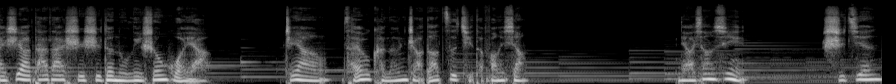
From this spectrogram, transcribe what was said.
还是要踏踏实实的努力生活呀，这样才有可能找到自己的方向。你要相信。时间，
